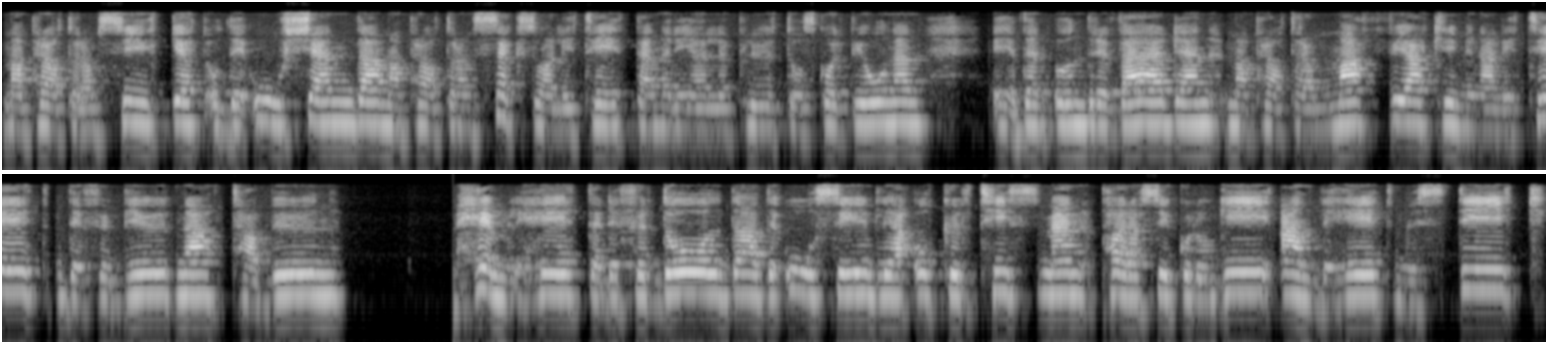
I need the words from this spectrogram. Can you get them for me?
man pratar om psyket och det okända, man pratar om sexualiteten när det gäller Pluto och skorpionen, eh, den undre världen, man pratar om maffia, kriminalitet, det förbjudna, tabun, hemligheter, det fördolda, det osynliga, okultismen, parapsykologi, andlighet, mystik,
